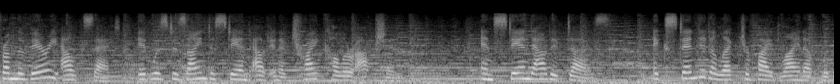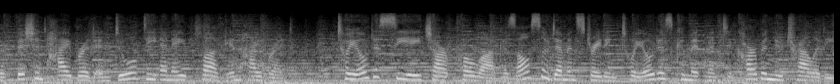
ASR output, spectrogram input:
From the very outset, it was designed to stand out in a tricolor option. And stand out it does. Extended electrified lineup with efficient hybrid and dual DNA plug-in hybrid. Toyota CHR Prologue is also demonstrating Toyota's commitment to carbon neutrality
